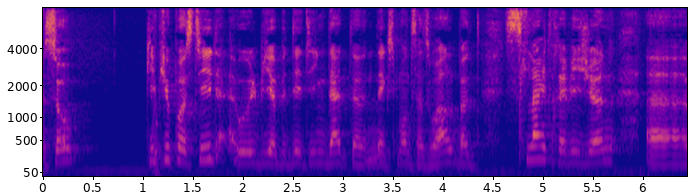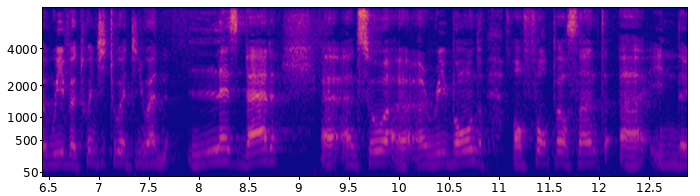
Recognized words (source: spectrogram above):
so keep you posted. We will be updating that uh, next month as well, but slight revision uh, with a 2021 less bad, uh, and so a, a, rebound of 4% uh, in the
